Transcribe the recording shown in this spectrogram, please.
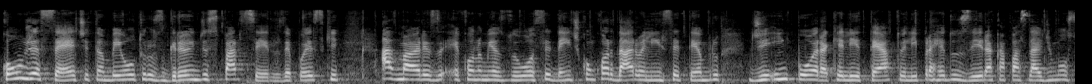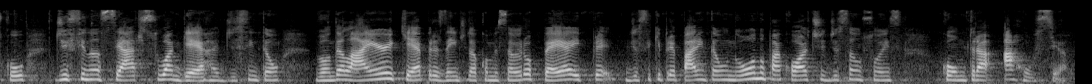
com o G7 e também outros grandes parceiros, depois que as maiores economias do Ocidente concordaram ali em setembro de impor aquele teto ali para reduzir a capacidade de Moscou de financiar sua guerra, disse então Von der Leyen, que é presidente da Comissão Europeia, e disse que prepara então o nono pacote de sanções contra a Rússia.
